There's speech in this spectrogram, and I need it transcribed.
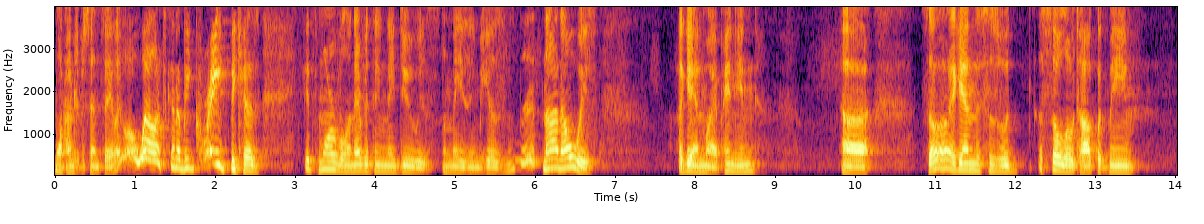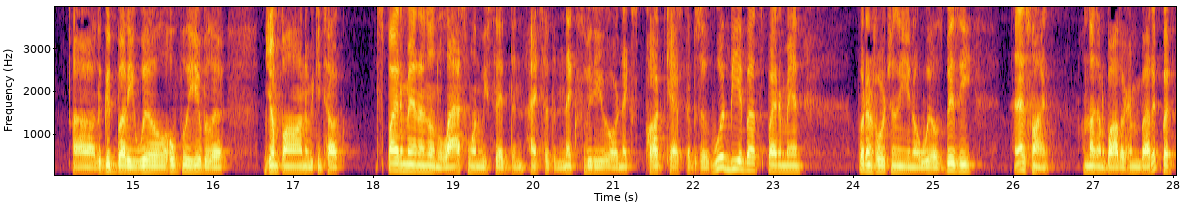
100% say like, oh well, it's gonna be great because it's Marvel and everything they do is amazing. Because eh, not always. Again, my opinion. Uh, so again, this is a solo talk with me. Uh, the good buddy will hopefully he'll be able to jump on and we can talk Spider Man. I know the last one we said then I said the next video or next podcast episode would be about Spider Man, but unfortunately, you know, Will's busy, and that's fine. I'm not going to bother him about it, but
